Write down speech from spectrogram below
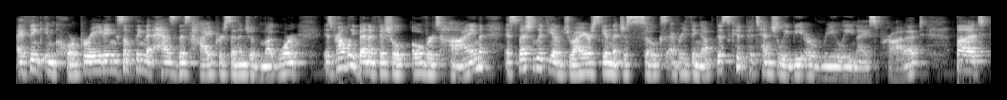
I think incorporating something that has this high percentage of mugwort is probably beneficial over time, especially if you have drier skin that just soaks everything up. This could potentially be a really nice product. But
